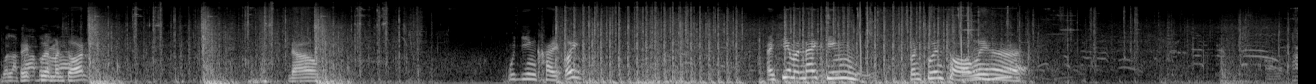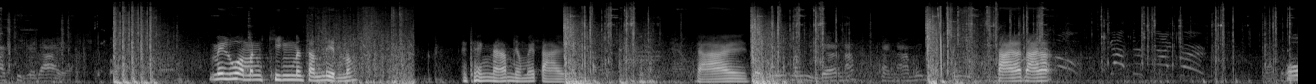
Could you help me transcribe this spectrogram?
บนหลังเฮ้ยคาเพื่อนมันซ้อน ดาวกูยิงใครเอ้ย ไอ้ที่มันได้คิง มันฟื้นสองเลยฮะอ่าแล้วพลาดคิดไม่ได้เหรอะ ไม่รู้อะมันคิงมันสำเร็จมั้งไอ้แทงน้ำยังไม่ตายเลยได้แต่มันมันหนีเดินนะแข่งน้ำไม่ได้ไม่ได้ตายแล้วตายแล้วโอ้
